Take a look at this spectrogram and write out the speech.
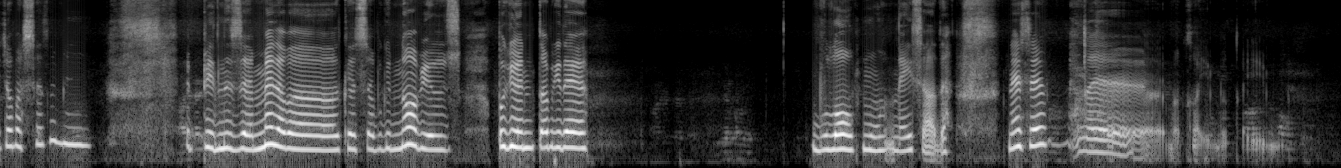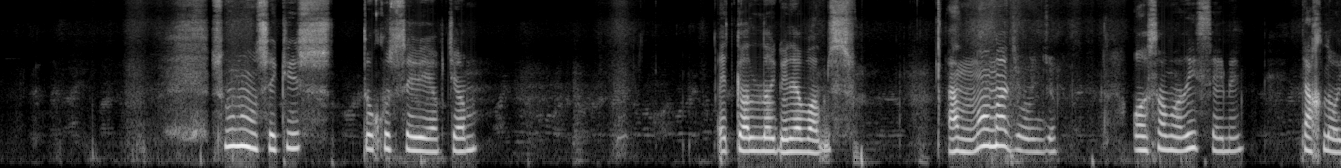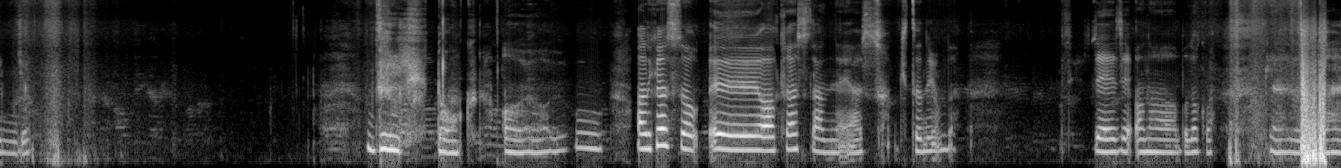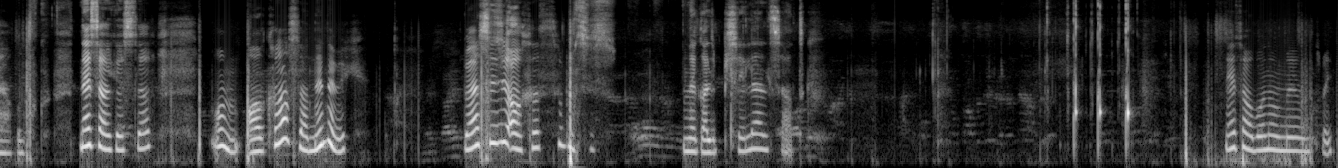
Video başladı mı? Hepinize merhaba arkadaşlar. Bugün ne yapıyoruz? Bugün tabii ki de vlog mu neyse adı. Neyse ee, bakayım bakayım. Son 18 9 seviye yapacağım. Edgar'la görev varmış. Yani normalce oyuncu. Osamalı hiç sevmem. Taklı oyuncu. Büyük donk. Arkadaşlar, eee arkadaşlar ne ya? Sanki tanıyorum da. Z, Z, ana blok var. Gel gel blok. Neyse arkadaşlar. Oğlum arkadaşlar ne demek? Ben sizin arkadaşı mısınız? Ne garip bir şeylerse artık. Neyse abone olmayı unutmayın.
